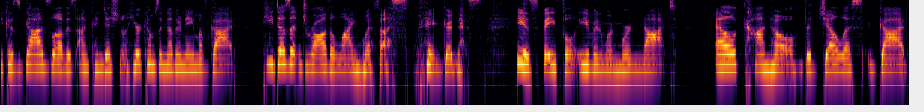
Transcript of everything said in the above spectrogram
because God's love is unconditional. Here comes another name of God. He doesn't draw the line with us. Thank goodness. He is faithful even when we're not. El Kanna, the jealous God.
